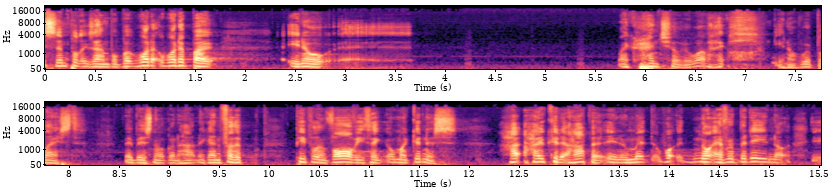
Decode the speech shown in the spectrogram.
a, simple example. But what, what about, you know, uh, my grandchildren? What about, oh, you know, we're blessed. Maybe it's not going to happen again. For the people involved, you think, oh my goodness, how, how could it happen? You know, what, not everybody, not, you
